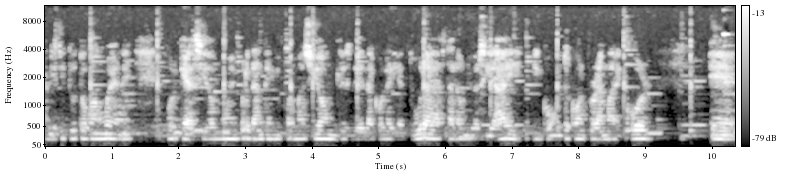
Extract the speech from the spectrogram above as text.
al Instituto Juan Wesley porque ha sido muy importante en mi formación desde la colegiatura hasta la universidad y, en conjunto con el programa de CORE. Eh,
